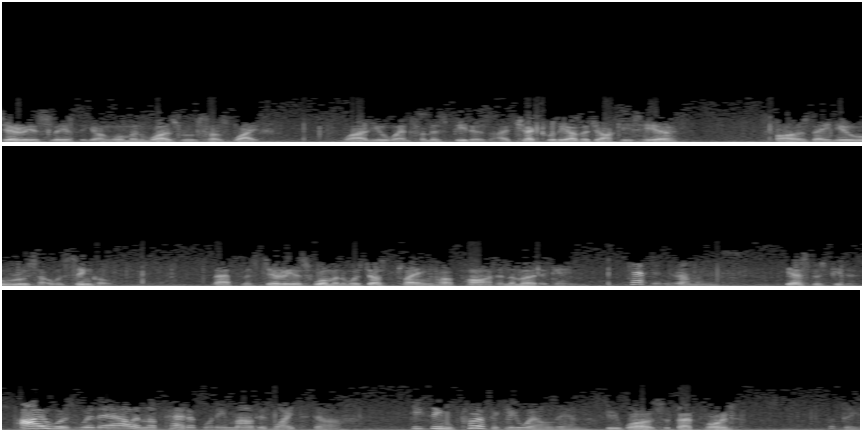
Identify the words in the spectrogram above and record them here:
seriously if the young woman was Russo's wife. While you went for Miss Peters, I checked with the other jockeys here. As far as they knew, Russo was single. That mysterious woman was just playing her part in the murder game. Captain Drummond, Yes, Miss Peters? I was with Al in the paddock when he mounted White Star. He seemed perfectly well then, He was at that point. but they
